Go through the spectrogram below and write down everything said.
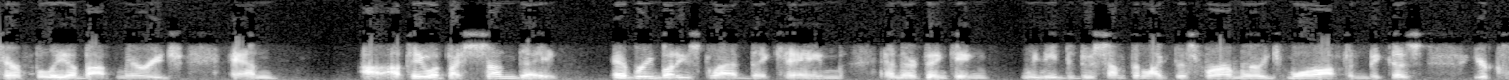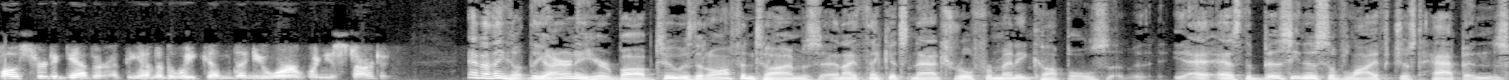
carefully about marriage. And I'll tell you what, by Sunday, everybody's glad they came and they're thinking we need to do something like this for our marriage more often because you're closer together at the end of the weekend than you were when you started. And I think the irony here, Bob, too, is that oftentimes, and I think it's natural for many couples, as the busyness of life just happens,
